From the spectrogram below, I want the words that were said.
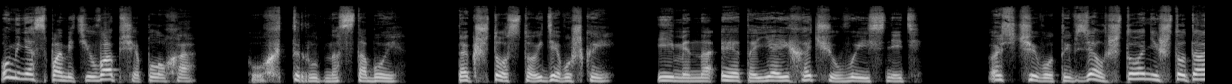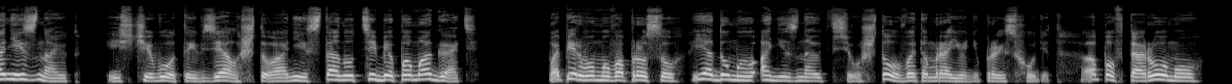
У меня с памятью вообще плохо». «Ух, трудно с тобой. Так что с той девушкой?» Именно это я и хочу выяснить. А с чего ты взял, что они что-то о ней знают? Из чего ты взял, что они станут тебе помогать? По первому вопросу, я думаю, они знают все, что в этом районе происходит. А по второму,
